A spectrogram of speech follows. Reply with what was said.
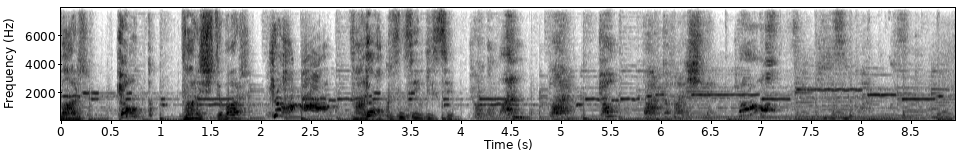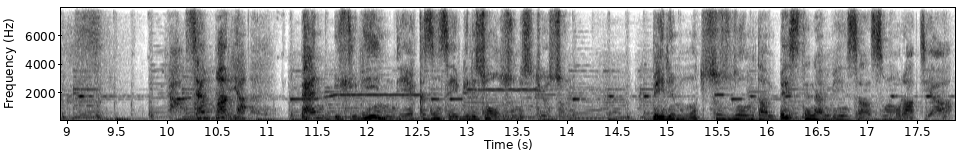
Var. Yok! Var işte var. Yok! Var o kızın sevgilisi. Var mı? Var. Çok var da var işte. Çok. Sevgilisin var mı kızım? Ya sen var ya ben üzüleyim diye kızın sevgilisi olsun istiyorsun. Benim mutsuzluğumdan beslenen bir insansın Murat ya.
